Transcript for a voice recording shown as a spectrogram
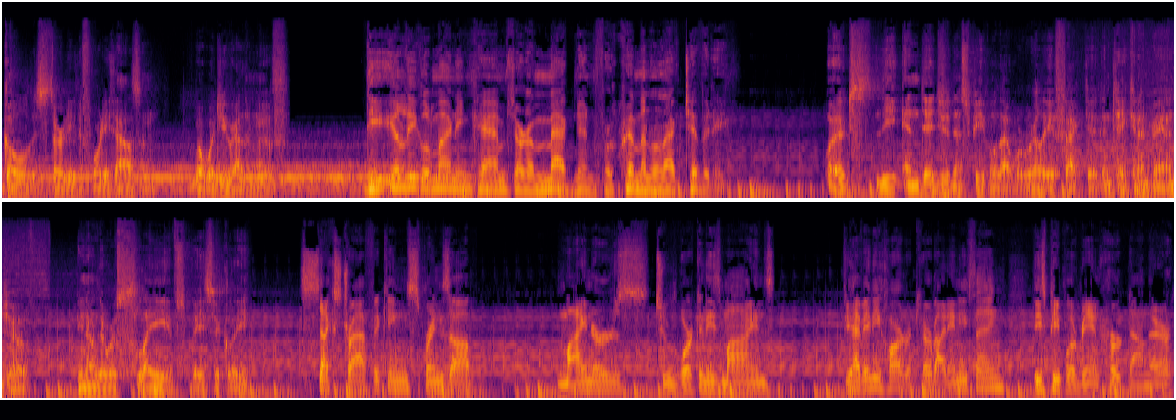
gold is thirty to 40,000. What would you rather move? The illegal mining camps are a magnet for criminal activity. Well, it's the indigenous people that were really affected and taken advantage of. You know, there were slaves, basically. Sex trafficking springs up, miners to work in these mines. If you have any heart or care about anything, these people are being hurt down there.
